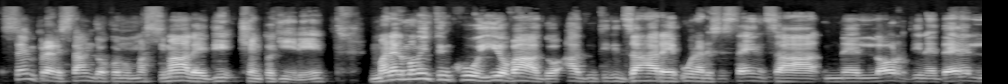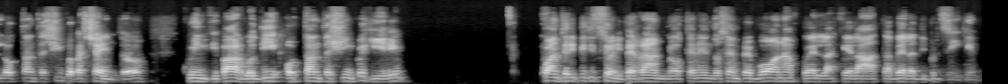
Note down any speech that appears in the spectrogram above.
sempre restando con un massimale di 100 kg, ma nel momento in cui io vado ad utilizzare una resistenza nell'ordine dell'85%, quindi parlo di 85 kg, quante ripetizioni verranno tenendo sempre buona quella che è la tabella di Brzichi?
